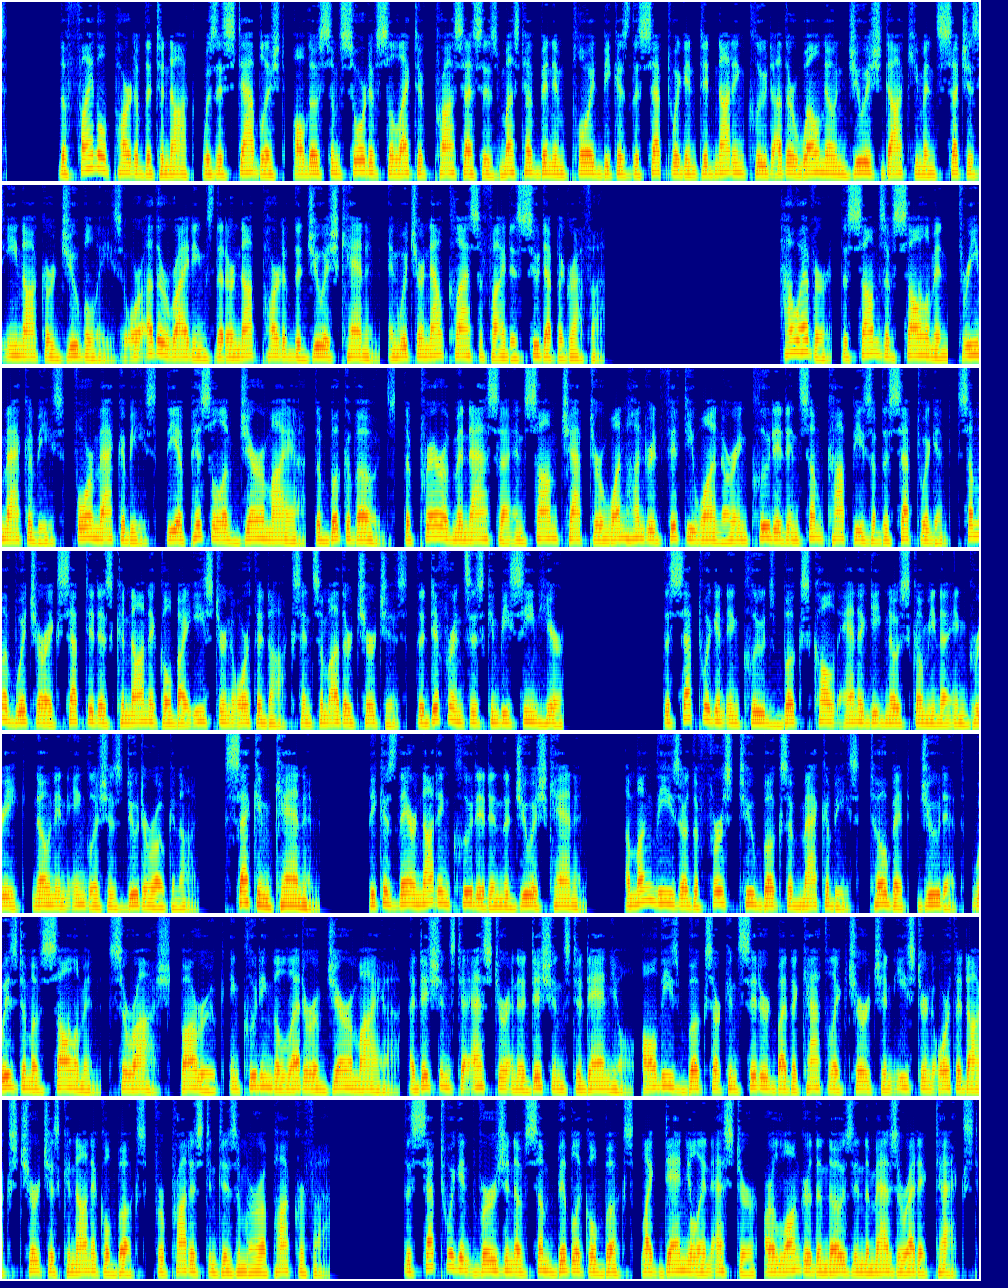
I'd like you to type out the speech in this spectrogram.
the final part of the Tanakh, was established, although some sort of selective processes must have been employed because the Septuagint did not include other well-known Jewish documents such as Enoch or Jubilees or other writings that are not part of the Jewish canon, and which are now classified as pseudepigrapha. However, the Psalms of Solomon, 3 Maccabees, 4 Maccabees, the Epistle of Jeremiah, the Book of Odes, the Prayer of Manasseh and Psalm chapter 151 are included in some copies of the Septuagint, some of which are accepted as canonical by Eastern Orthodox and some other churches. The differences can be seen here. The Septuagint includes books called Anagignoskomena in Greek, known in English as Deuterocanon, second canon, because they are not included in the Jewish canon. Among these are the first two books of Maccabees, Tobit, Judith, Wisdom of Solomon, Sirach, Baruch including the letter of Jeremiah, additions to Esther and additions to Daniel. All these books are considered by the Catholic Church and Eastern Orthodox Church as canonical books, for Protestantism or Apocrypha. The Septuagint version of some biblical books, like Daniel and Esther, are longer than those in the Masoretic text.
